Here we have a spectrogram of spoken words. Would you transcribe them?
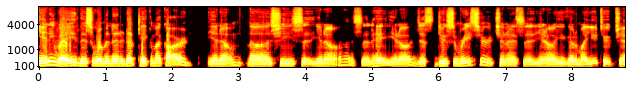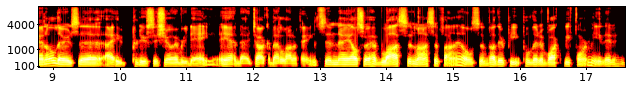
anyway, this woman ended up taking my card. You know, uh, she said, you know, I said, hey, you know, just do some research. And I said, you know, you go to my YouTube channel. There's, a, I produce a show every day, and I talk about a lot of things. And I also have lots and lots of files of other people that have walked before me that have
